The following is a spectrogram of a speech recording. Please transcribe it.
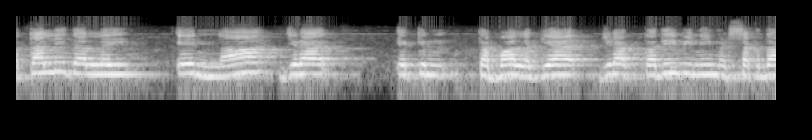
ਅਕਾਲੀ ਦਲ ਲਈ ਇਹ ਨਾ ਜਿਹੜਾ ਇੱਕ ਧੱਬਾ ਲੱਗਿਆ ਜਿਹੜਾ ਕਦੀ ਵੀ ਨਹੀਂ ਮਿਟ ਸਕਦਾ।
